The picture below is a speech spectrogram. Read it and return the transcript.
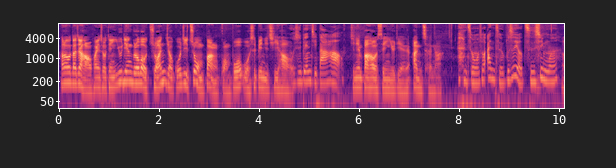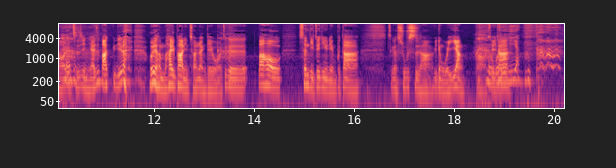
Hello，大家好，欢迎收听 UDN Global 转角国际重磅广播，我是编辑七号，我是编辑八号。今天八号的声音有点暗沉啊，怎么说暗沉？不是有磁性吗？然后、哦、有磁性，你还是把，你 我也很害怕你传染给我。这个八号身体最近有点不大这个舒适啊，有点微恙啊，所以大家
